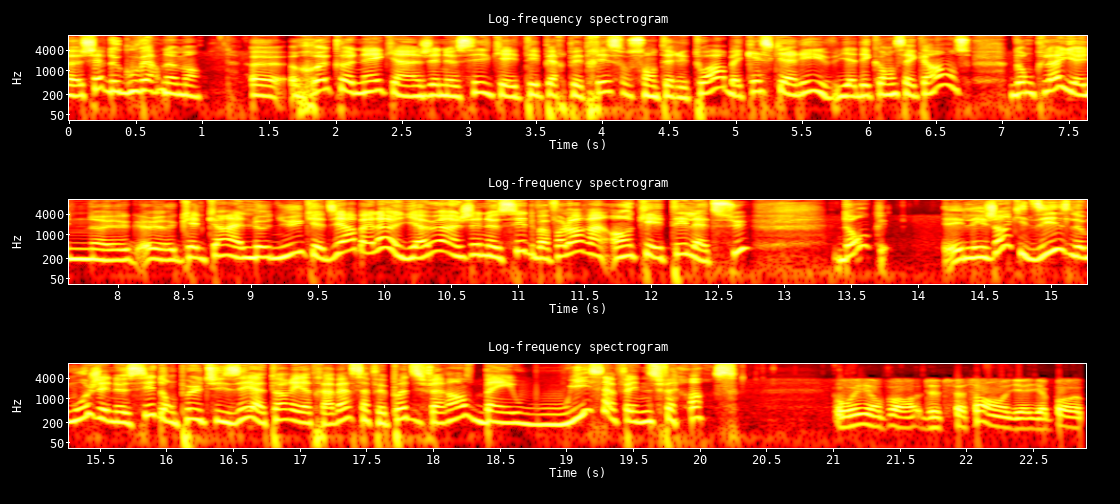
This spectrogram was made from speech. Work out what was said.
euh, chef de gouvernement, euh, reconnaît qu'il y a un génocide qui a été perpétré sur son territoire, ben qu'est-ce qui arrive? Il y a des conséquences. Donc là, il y a une euh, quelqu'un à l'ONU qui a dit ah ben là, il y a eu un génocide, il va falloir enquêter là-dessus. Donc les gens qui disent le mot génocide, on peut l'utiliser à tort et à travers, ça fait pas de différence? Ben oui, ça fait une différence. Oui, on de toute façon, il n'y a, pas,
